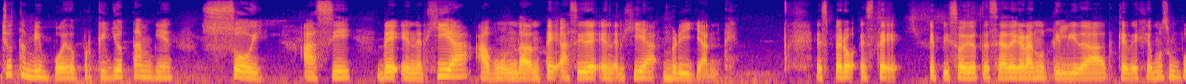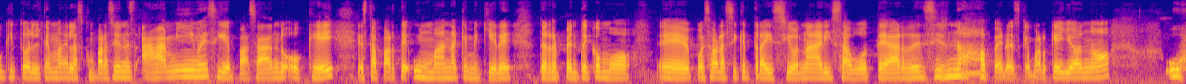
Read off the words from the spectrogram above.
yo también puedo, porque yo también soy así de energía abundante, así de energía brillante. Espero este episodio te sea de gran utilidad, que dejemos un poquito el tema de las comparaciones. A mí me sigue pasando, ok, esta parte humana que me quiere de repente como, eh, pues ahora sí que traicionar y sabotear, de decir, no, pero es que porque yo no. Uf,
